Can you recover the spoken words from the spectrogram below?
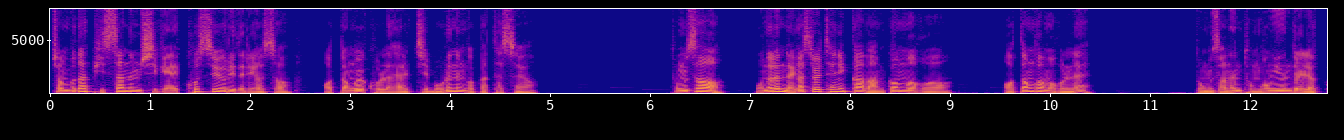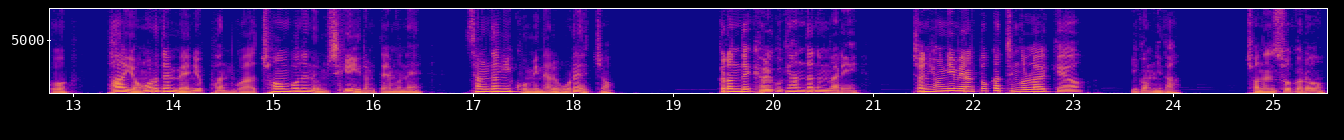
전부 다 비싼 음식의 코스 요리들이어서 어떤 걸 골라야 할지 모르는 것 같았어요. 동서, 오늘은 내가 쏠 테니까 맘껏 먹어. 어떤 거 먹을래? 동서는 동공이 흔들렸고 다 영어로 된 메뉴판과 처음 보는 음식의 이름 때문에 상당히 고민을 오래 했죠. 그런데 결국에 한다는 말이 전 형님이랑 똑같은 걸로 할게요. 이겁니다. 저는 속으로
